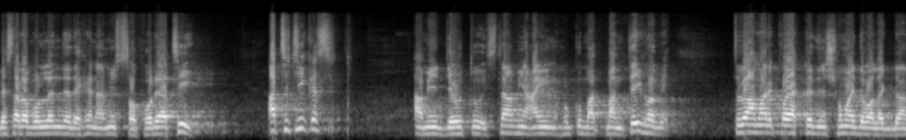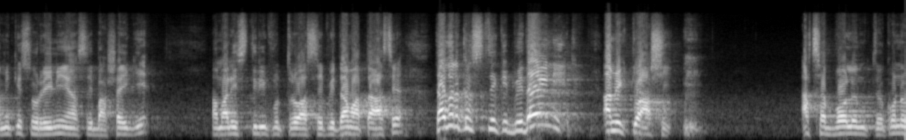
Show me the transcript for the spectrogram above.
বেচারা বললেন যে, দেখেন, আমি সফরে আছি। আচ্ছা ঠিক আছে। আমি যেহেতু ইসলামী আইন, হুকুমাত মানতেই হবে, তবে আমার কয়েকটা দিন সময় দেওয়া লাগবে। আমি কিছু ঋণী আছি বাসায় গিয়ে। আমার স্ত্রী পুত্র আছে পিতা মাতা আছে, তাদের কাছ থেকে বিদায় নিয়ে আমি একটু আসি। আচ্ছা বলেন তো, কোনো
